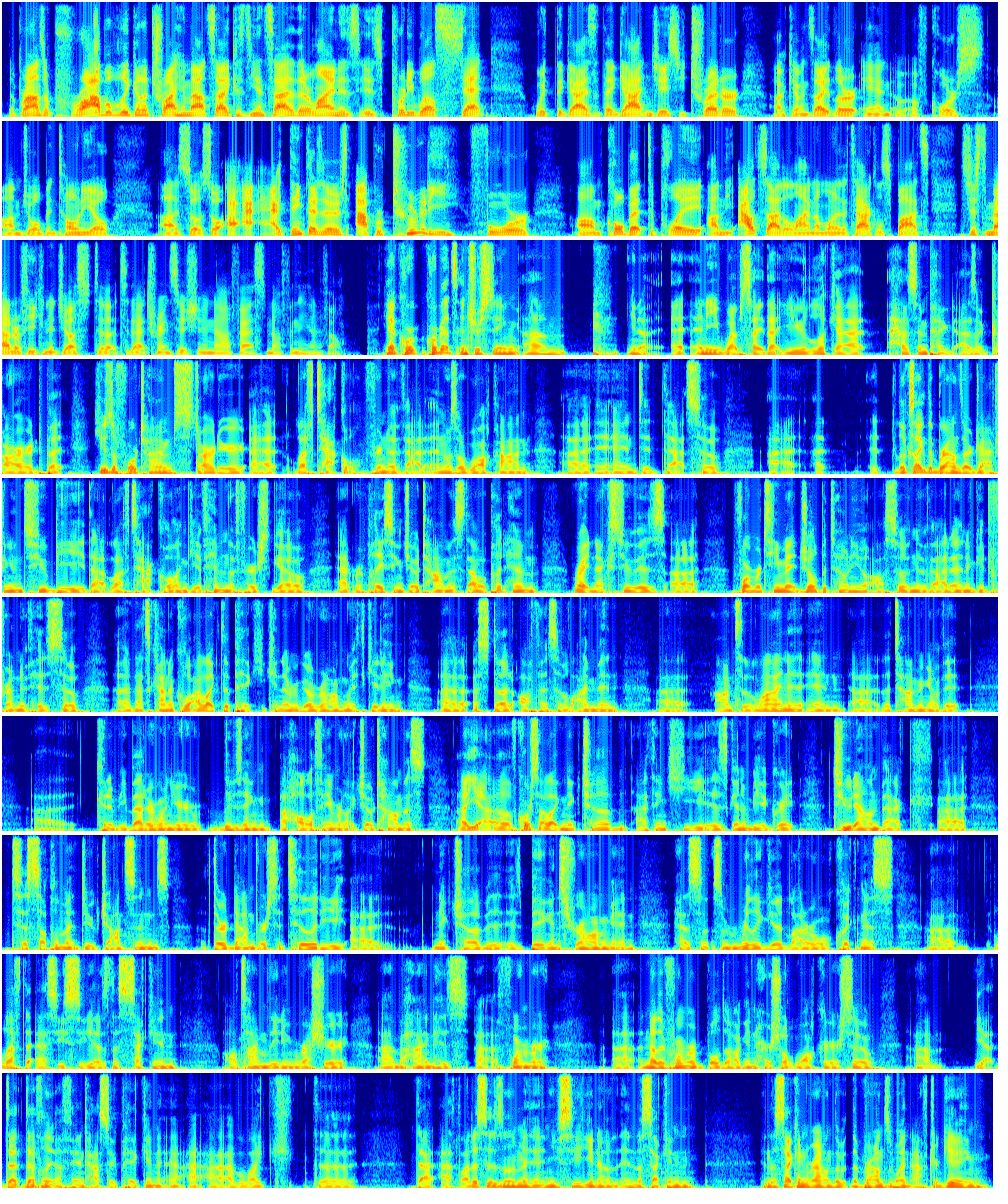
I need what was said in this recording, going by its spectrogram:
The Browns are probably going to try him outside because the inside of their line is is pretty well set with the guys that they got in J.C. Tretter, uh, Kevin Zeitler, and of course um, Joel Bitonio. Uh, so so I, I think that there's opportunity for um, Colbert to play on the outside of the line on one of the tackle spots. It's just a matter of if he can adjust to, to that transition uh, fast enough in the NFL. Yeah, Cor- Corbett's interesting. Um, you know, any website that you look at has him pegged as a guard, but he was a four-time starter at left tackle for Nevada and was a walk-on uh, and, and, did that. So I, I, it looks like the Browns are drafting him to be that left tackle and give him the first go at replacing Joe Thomas. That will put him right next to his uh, former teammate Joel Bitonio, also of Nevada and a good friend of his. So uh, that's kind of cool. I like the pick. You can never go wrong with getting uh, a stud offensive lineman uh, onto the line, and, and uh, the timing of it uh, couldn't be better when you're losing a Hall of Famer like Joe Thomas. yeah, of course, I like Nick Chubb. I think he is going to be a great two down back to supplement Duke Johnson's third down versatility. Uh, Nick Chubb is big and strong and has some, some really good lateral quickness. Uh, left the SEC as the second all-time leading rusher uh, behind his uh, former uh, another former Bulldog in Herschel Walker. So um, yeah, de- definitely a fantastic pick, and I, I, I, like the that athleticism. And you see, you know, in the second in the second round, the, the Browns went after giving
